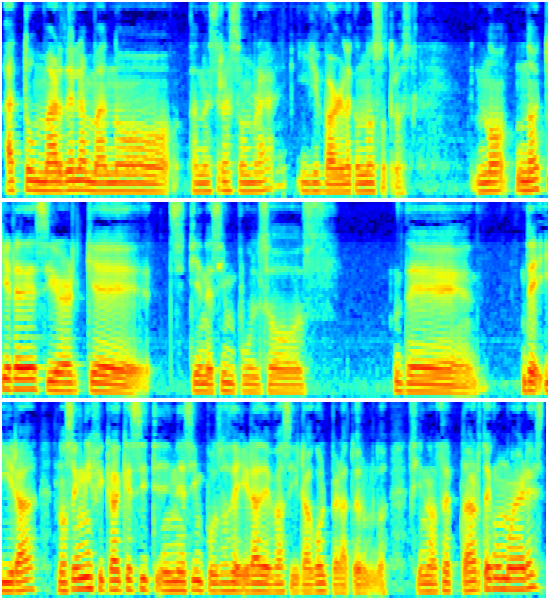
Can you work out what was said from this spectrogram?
a tomar de la mano a nuestra sombra y llevarla con nosotros. No, no quiere decir que si tienes impulsos de, de ira, no significa que si tienes impulsos de ira debas ir a golpear a todo el mundo, sino aceptarte como eres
